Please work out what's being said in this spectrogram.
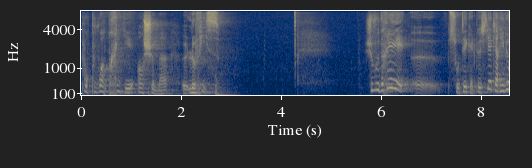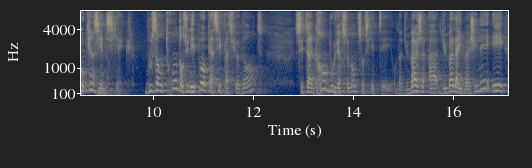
pour pouvoir prier en chemin l'office. Je voudrais sauter quelques siècles, arriver au XVe siècle. Nous entrons dans une époque assez passionnante. C'est un grand bouleversement de société. On a du mal, à, imaginer. Et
